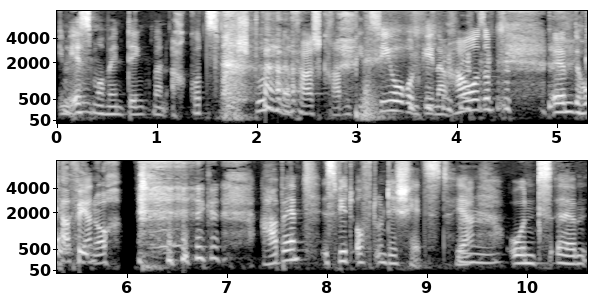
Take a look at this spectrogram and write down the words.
Im mhm. ersten Moment denkt man, ach Gott, zwei Stunden, da fahre ich gerade einen PC hoch und gehe nach Hause. Ähm, Kaffee ja. noch. Aber es wird oft unterschätzt, ja. Mhm. Und ähm,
